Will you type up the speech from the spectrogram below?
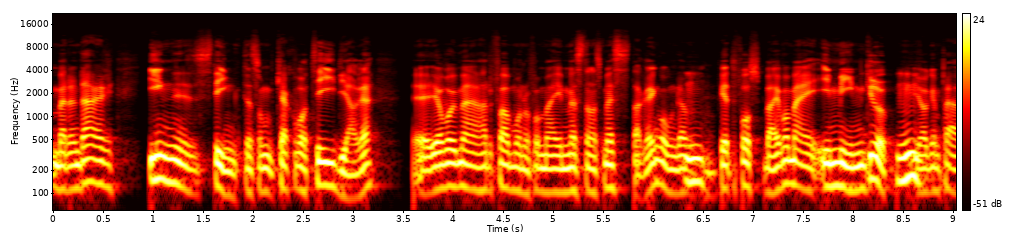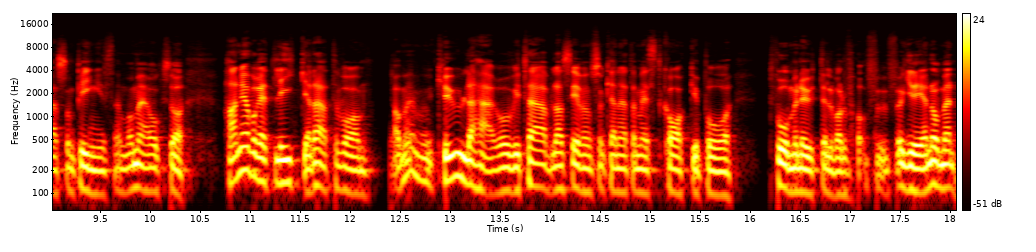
med den där instinkten som kanske var tidigare. Eh, Jag var ju med, hade förmånen att få med i Mästarnas Mästare en gång där Mm. Peter Forsberg var med i min grupp. Jörgen Persson, pingisen, var med också. Han och jag var rätt lika där att det var ja, men kul det här och vi tävlar, ser vem som kan äta mest kakor på två minuter eller vad det var för, för gren då. Men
